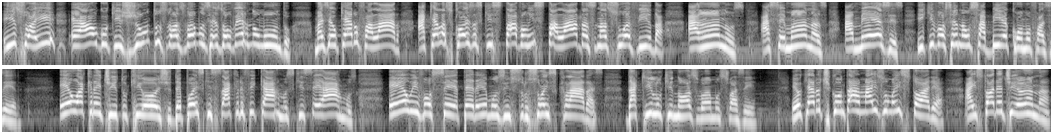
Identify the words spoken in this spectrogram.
Isso aí é algo que juntos nós vamos resolver no mundo. Mas eu quero falar aquelas coisas que estavam instaladas na sua vida há anos, há semanas, há meses e que você não sabia como fazer. Eu acredito que hoje, depois que sacrificarmos, que cearmos, eu e você teremos instruções claras daquilo que nós vamos fazer. Eu quero te contar mais uma história. A história de Ana,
